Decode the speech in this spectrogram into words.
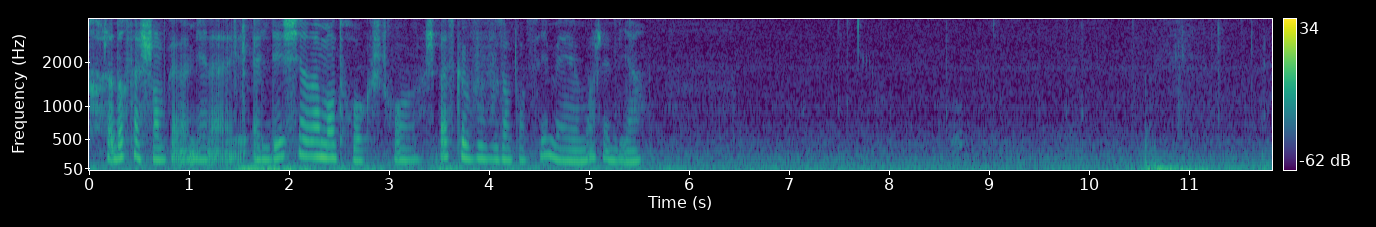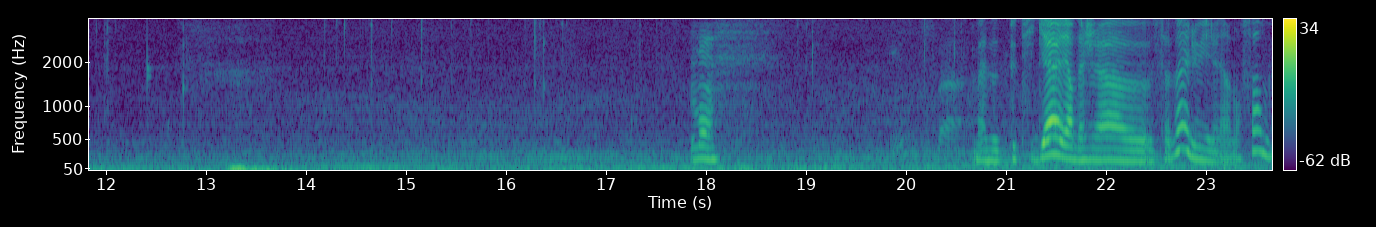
Oh, J'adore sa chambre quand même. Elle- elle déchire vraiment trop, je trouve. Je sais pas ce que vous vous en pensez, mais moi j'aime bien. Bon. Bah notre petit gars a l'air déjà... euh, ça va lui, il a l'air en forme.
